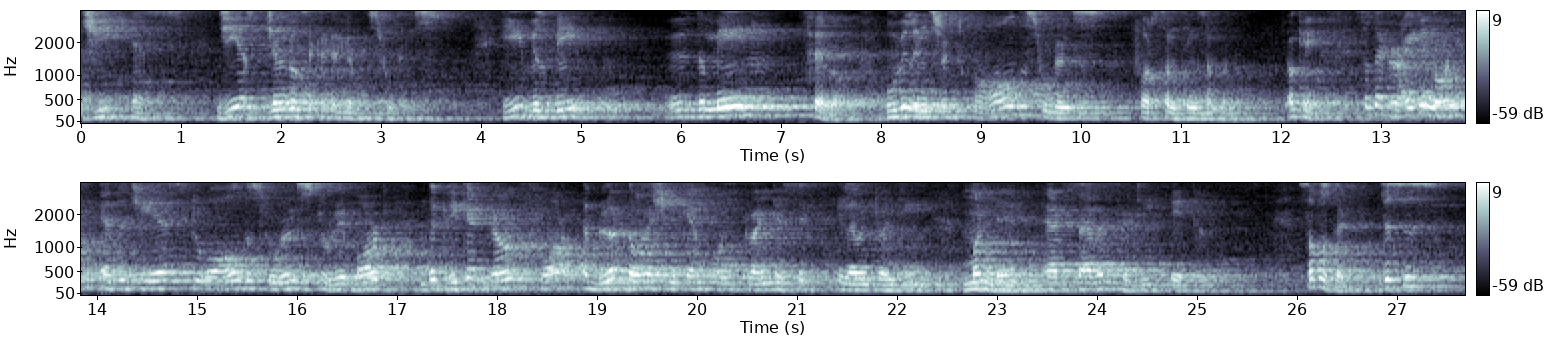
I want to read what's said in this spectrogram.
GS. GS General Secretary of the students. He will be uh, the main fellow who will instruct all the students for something someone okay so that write a notice as a gs to all the students to report the cricket ground for a blood donation camp on 26th 1120 monday at 7:30 am suppose that this is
